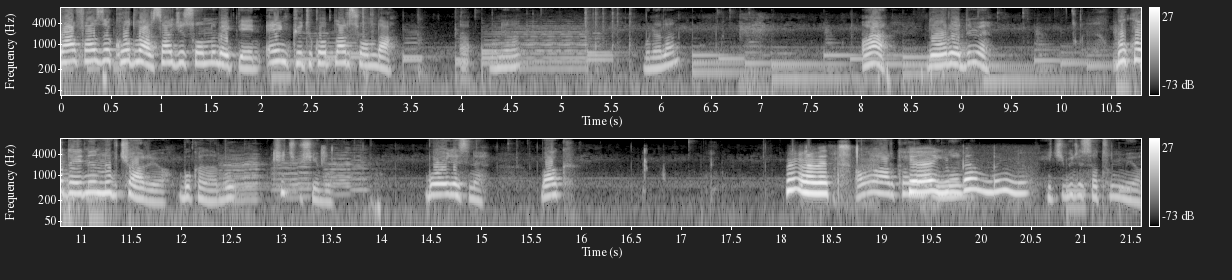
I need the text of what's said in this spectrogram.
daha fazla kod var. Sadece sonunu bekleyin. En kötü kodlar sonda. Aa, bu ne lan? Bu ne lan? Aha doğru değil mi? Bu kod elini noob çağırıyor. Bu kadar. Bu hiçbir şey bu. Bu öylesine. Bak. Evet. Ama arkada Ya bunlar ben bunu. hiçbiri satılmıyor.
